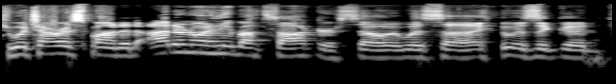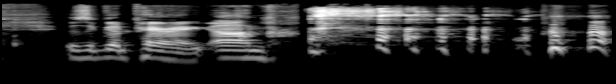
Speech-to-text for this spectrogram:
To which I responded, "I don't know anything about soccer." So it was uh, it was a good it was a good pairing. Um, so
